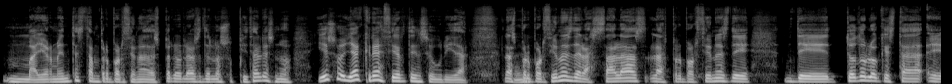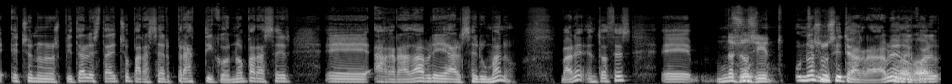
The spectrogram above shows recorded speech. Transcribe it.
mayormente están proporcionadas, pero las de los hospitales no. Y eso ya crea cierta inseguridad. Las proporciones de las salas, las proporciones de, de todo lo que está eh, hecho en un hospital, está hecho para ser práctico, no para ser eh, agradable al ser humano. ¿Vale? Entonces. Eh, no, es un sitio, no es un sitio agradable en el cual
